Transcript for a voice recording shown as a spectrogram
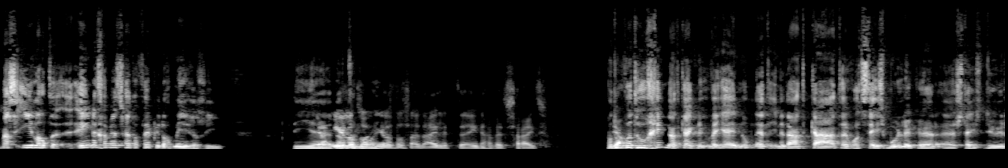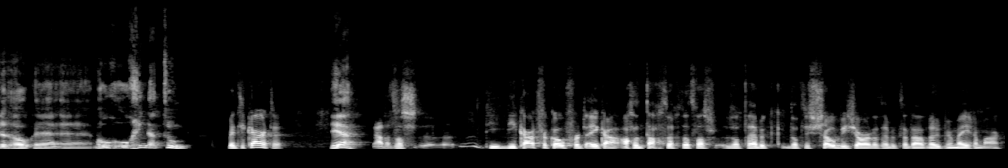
Was Ierland de enige wedstrijd of heb je nog meer gezien? Die, ja, Ierland, Ierland, was uiteindelijk de enige wedstrijd. Wat, ja. wat, hoe ging dat? Kijk, nu, jij noemt net inderdaad kaarten, wordt steeds moeilijker, uh, steeds duurder ook. Hè? Uh, maar hoe, hoe ging dat toen? Met die kaarten? Ja. Nou, dat was, uh, die, die kaartverkoop voor het EK 88, dat, was, dat, heb ik, dat is zo bizar, dat heb ik daarna nooit meer meegemaakt.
